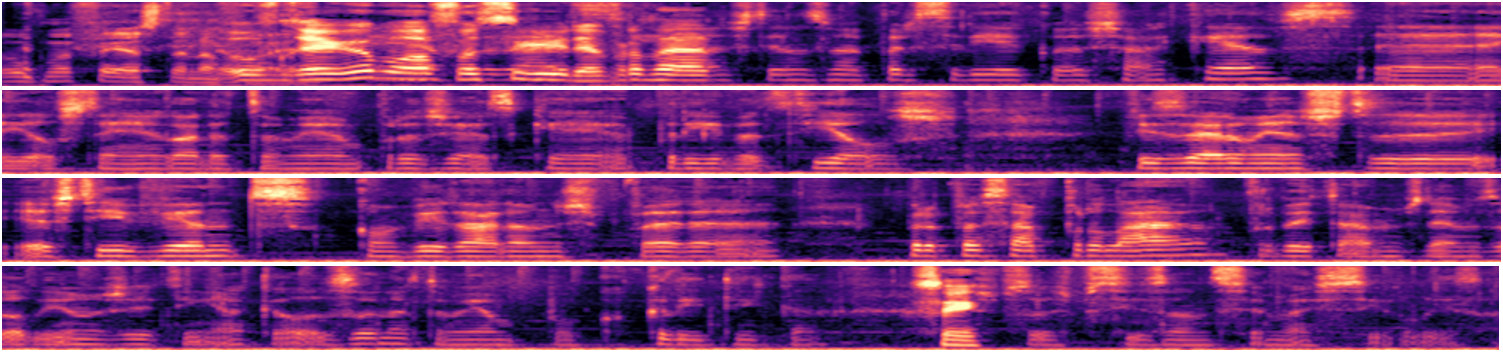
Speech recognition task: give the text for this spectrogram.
houve uma festa, não foi? Houve regabofa a É seguir, é sim, verdade. Nós temos uma parceria com a Sharkevs. eh, eles têm agora também um projeto que é a Privat e eles fizeram este, este evento, convidaram-nos para, para passar por lá. Aproveitámos, demos ali um jeitinho àquela zona, também é um pouco crítica. Sim. As pessoas precisam de ser mais civilizadas.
